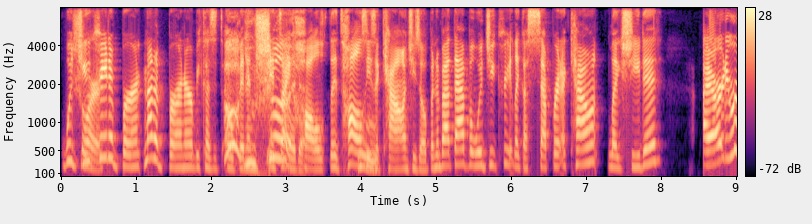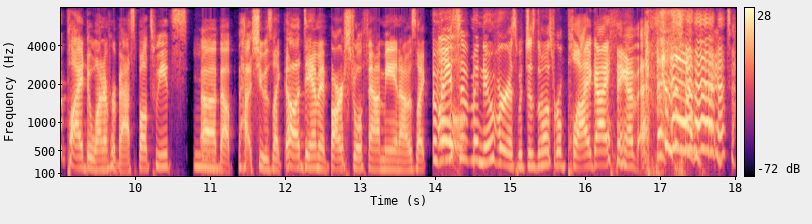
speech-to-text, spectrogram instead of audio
Would Sure. you create a burn, not a burner because it's open and it's like. Hal, it's Halsey's Ooh. account and she's open about that. But would you create like a separate account like she did? I already replied to one of her basketball tweets uh, Mm. about how she was like, "Oh, damn it, Barstool found me," and I was like, "Evasive Oh. maneuvers," which is the most reply guy thing I've ever said.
